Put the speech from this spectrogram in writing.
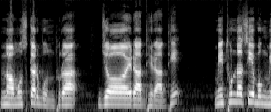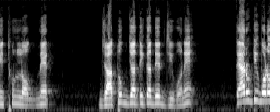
নমস্কার বন্ধুরা, জয় রাধে রাধে। মিথুন রাশি এবং মিথুন লগ্নের জাতক জাতিকাদের জীবনে তেরোটি বড়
